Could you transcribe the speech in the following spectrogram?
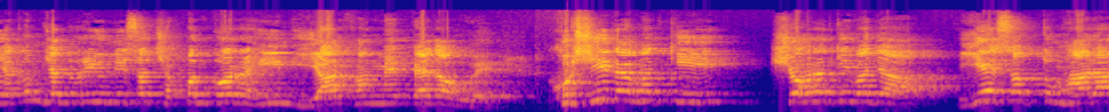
यकम जनवरी 1956 को रहीम यार खान में पैदा हुए। खुर्शीद अहमद की शोहरत की वजह, ये सब तुम्हारा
